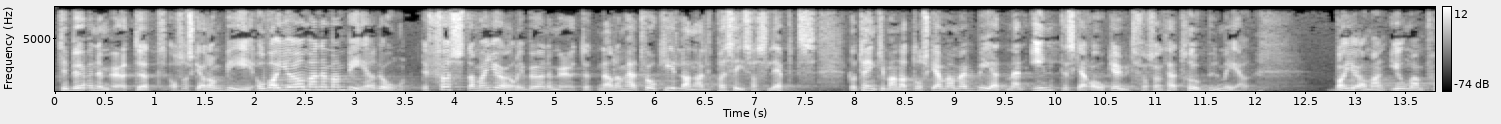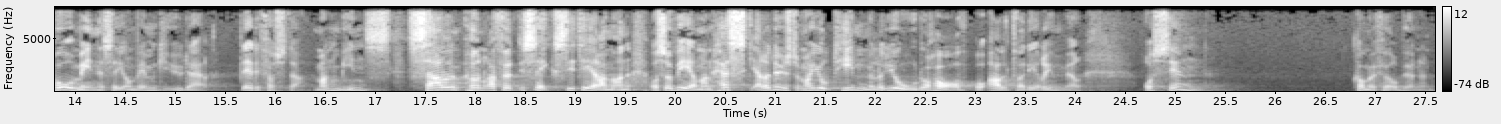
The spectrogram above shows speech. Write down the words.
till bönemötet och så ska de be. Och vad gör man när man ber då? Det första man gör i bönemötet när de här två killarna precis har släppts, då tänker man att då ska man be att man inte ska råka ut för sånt här trubbel mer. Vad gör man? Jo, man påminner sig om vem Gud är. Det är det första, man minns. Psalm 146 citerar man och så ber man härskare du som har gjort himmel och jord och hav och allt vad det rymmer. Och sen kommer förbönen.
